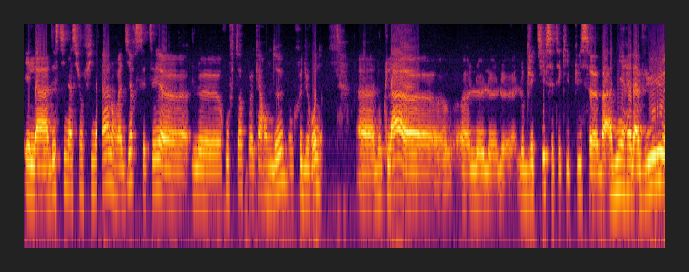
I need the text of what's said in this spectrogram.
et la destination finale on va dire c'était euh, le rooftop 42 donc rue du Rhône. Euh, donc là, euh, l'objectif c'était qu'ils puissent bah, admirer la vue.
